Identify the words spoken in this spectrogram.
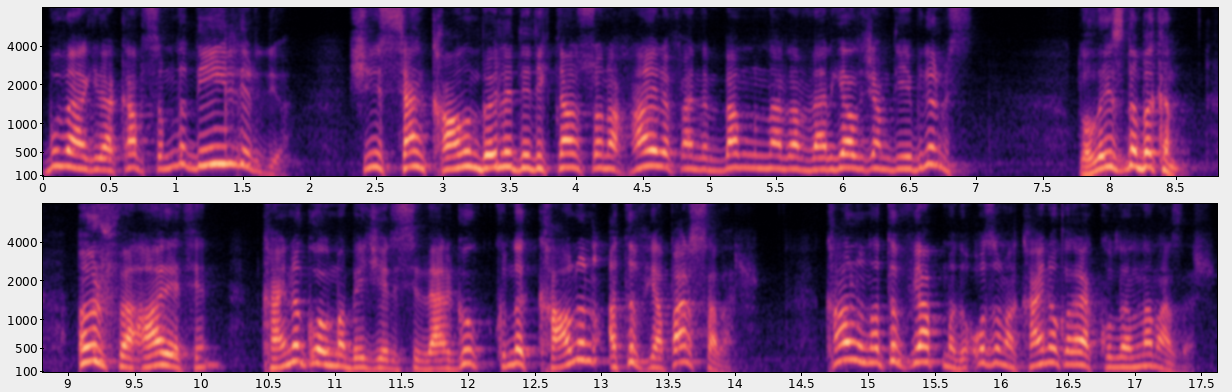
Bu vergiler kapsamında değildir diyor. Şimdi sen kanun böyle dedikten sonra hayır efendim ben bunlardan vergi alacağım diyebilir misin? Dolayısıyla bakın örf ve adetin kaynak olma becerisi vergi hukukunda kanun atıf yaparsa var. Kanun atıf yapmadı o zaman kaynak olarak kullanılamazlar.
